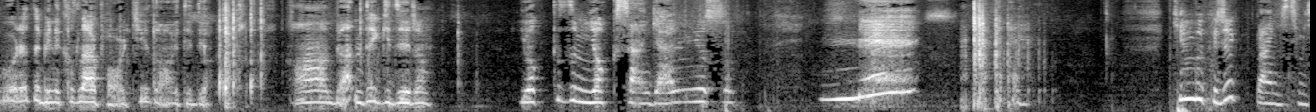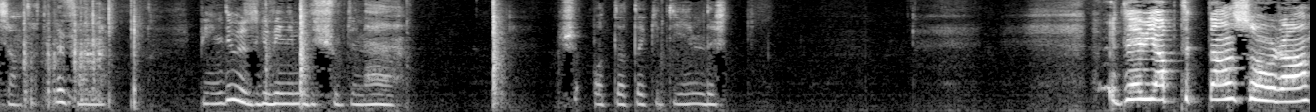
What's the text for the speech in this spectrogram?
Bu arada beni kızlar partiye davet ediyor. Ha ben de giderim. Yok kızım yok sen gelmiyorsun. Ne? Kim bakacak? Ben gitmeyeceğim zaten. Anne. Beni de özgüvenimi düşürdün ha. Şu odada gideyim de Ödev yaptıktan sonra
